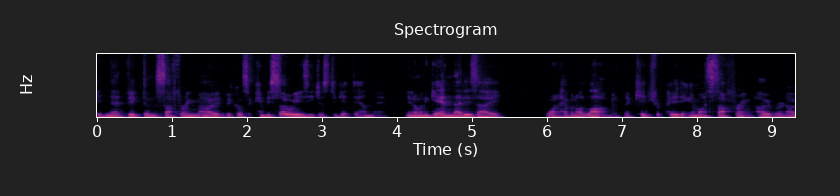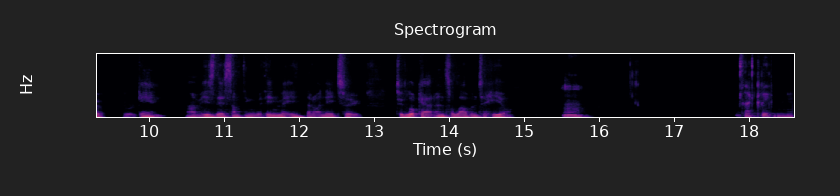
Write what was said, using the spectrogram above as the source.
in that victim suffering mode? Because it can be so easy just to get down there, you know, and again, that is a, what haven't I loved that keeps repeating? Am I suffering over and over again? Um, is there something within me that I need to, to look at and to love and to heal? mm. Exactly. Yeah.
